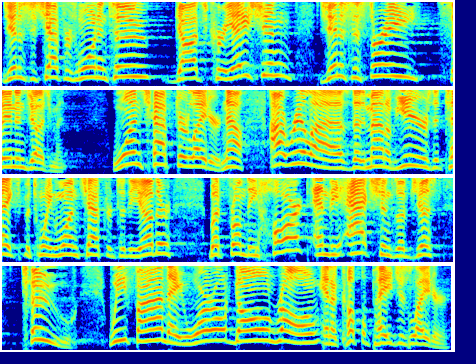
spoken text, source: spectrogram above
Genesis chapters 1 and 2, God's creation. Genesis 3, sin and judgment. One chapter later. Now, I realize the amount of years it takes between one chapter to the other, but from the heart and the actions of just two, we find a world gone wrong in a couple pages later.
